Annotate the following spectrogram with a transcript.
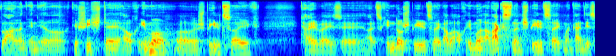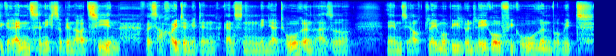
waren in ihrer Geschichte auch immer äh, Spielzeug, teilweise als Kinderspielzeug, aber auch immer Erwachsenenspielzeug. Man kann diese Grenze nicht so genau ziehen. Was auch heute mit den ganzen Miniaturen, also nehmen Sie auch Playmobil und Lego-Figuren, womit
